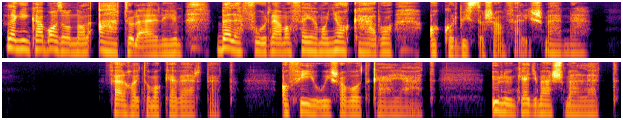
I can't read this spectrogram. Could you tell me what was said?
Leginkább azonnal átölelném, belefúrnám a fejem a nyakába, akkor biztosan felismerne. Felhajtom a kevertet, a fiú is a vodkáját. Ülünk egymás mellett,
